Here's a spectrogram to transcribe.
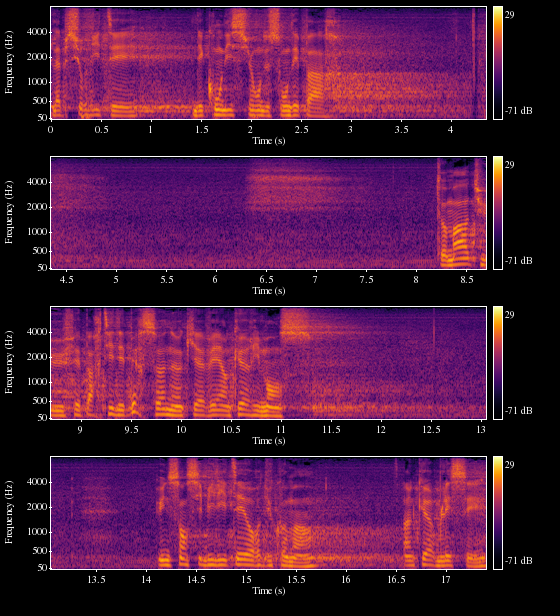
l'absurdité des conditions de son départ. Thomas, tu fais partie des personnes qui avaient un cœur immense, une sensibilité hors du commun, un cœur blessé,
